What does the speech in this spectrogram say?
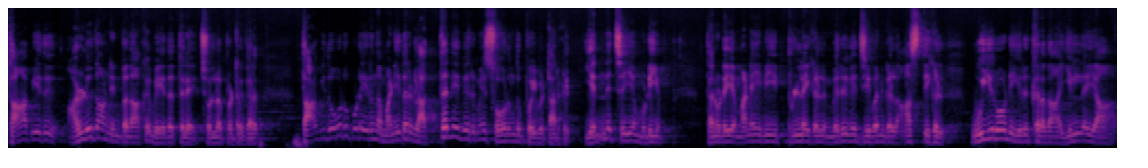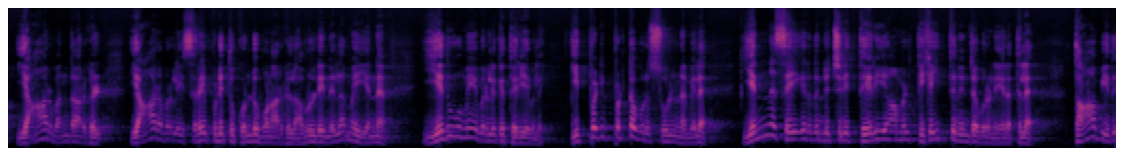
தாவீது அழுதான் என்பதாக வேதத்திலே சொல்லப்பட்டிருக்கிறது. தாவிதோடு கூட இருந்த மனிதர்கள் அத்தனை பேருமே சோர்ந்து போய்விட்டார்கள். என்ன செய்ய முடியும்? தன்னுடைய மனைவி பிள்ளைகள் மிருக ஜீவன்கள் ஆஸ்திகள் உயிரோடு இருக்கிறதா இல்லையா? யார் வந்தார்கள்? யார் அவர்களை சிறைப்பிடித்து கொண்டு போனார்கள்? அவர்களுடைய நிலைமை என்ன? எதுவுமே இவர்களுக்கு தெரியவில்லை. இப்படிப்பட்ட ஒரு சூழ்நிலையில் என்ன செய்கிறது என்று சொல்லி தெரியாமல் திகைத்து நின்ற ஒரு நேரத்தில் தாவிது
